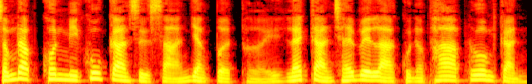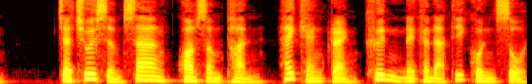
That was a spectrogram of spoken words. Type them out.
สำหรับคนมีคู่การสื่อสารอย่างเปิดเผย และการใช้เวลาคุณภาพร่วมกัน จะช่วยเสริมสร้างความสัมพันธ์ให้แข็งแกร่งขึ้นในขณะที่คนโสด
